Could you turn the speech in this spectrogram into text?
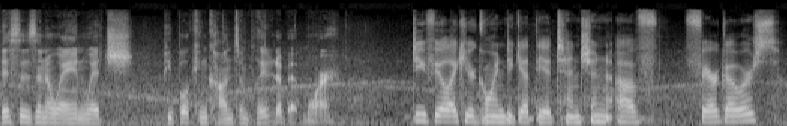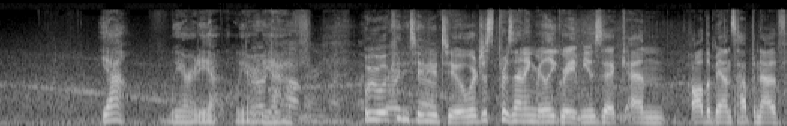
This is in a way in which people can contemplate it a bit more. Do you feel like you're going to get the attention of fairgoers? Yeah, we already we already have. We will continue to. We're just presenting really great music, and all the bands happen to have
